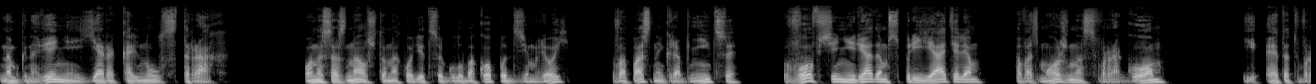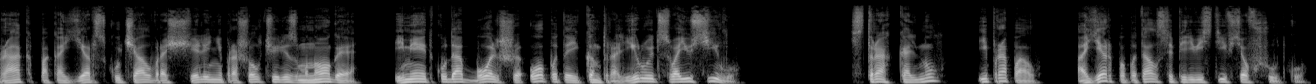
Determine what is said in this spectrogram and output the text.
На мгновение яро кольнул страх. Он осознал, что находится глубоко под землей, в опасной гробнице, вовсе не рядом с приятелем, а, возможно, с врагом. И этот враг, пока Ер скучал в расщелине, прошел через многое, имеет куда больше опыта и контролирует свою силу. Страх кольнул и пропал, а Ер попытался перевести все в шутку.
